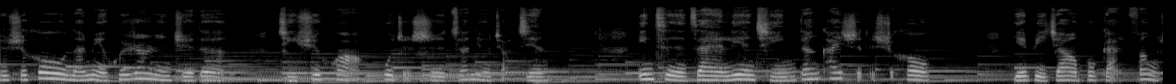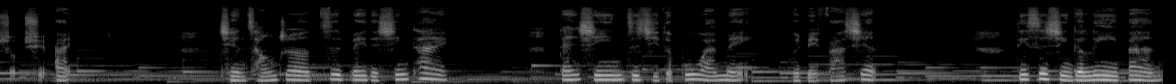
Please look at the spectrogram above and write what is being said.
有时候难免会让人觉得情绪化，或者是钻牛角尖。因此，在恋情刚开始的时候，也比较不敢放手去爱，潜藏着自卑的心态。担心自己的不完美会被发现。第四型的另一半，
